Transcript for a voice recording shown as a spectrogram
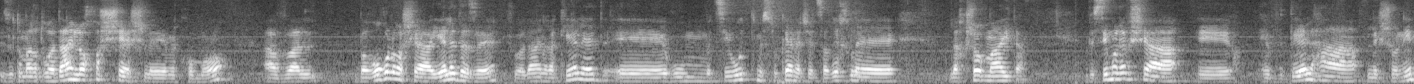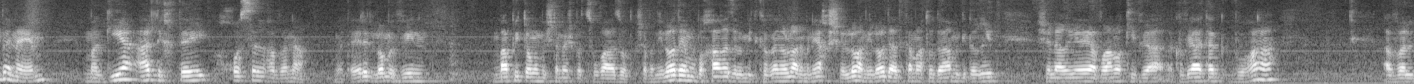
זאת אומרת, הוא עדיין לא חושש למקומו, אבל ברור לו שהילד הזה, שהוא עדיין רק ילד, אה, הוא מציאות מסוכנת שצריך לחשוב מה איתה. ושימו לב שההבדל הלשוני ביניהם מגיע עד לכדי חוסר הבנה. זאת אומרת, הילד לא מבין מה פתאום הוא משתמש בצורה הזאת. עכשיו, אני לא יודע אם הוא בחר את זה במתכוון או לא, אני מניח שלא, אני לא יודע עד כמה התודעה המגדרית של אריה אברהם הקביעה הייתה גבוהה, אבל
